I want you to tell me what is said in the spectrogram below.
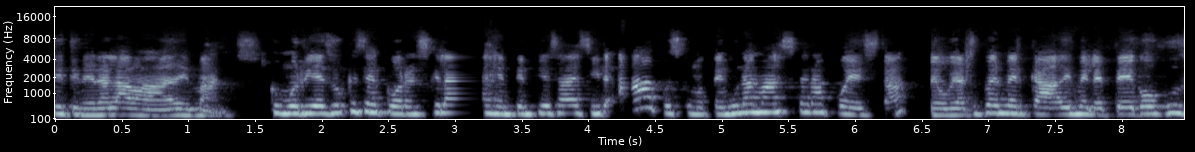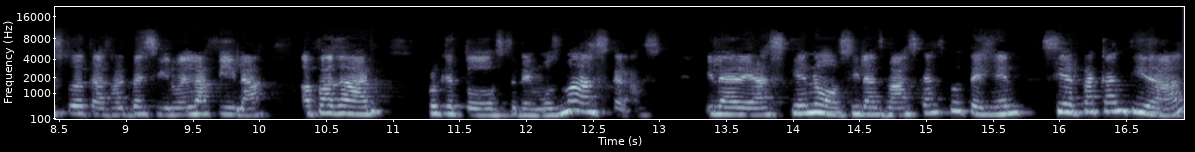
que tiene la lavada de manos. Como riesgo que se corre es que la gente empieza a decir, ah, pues como tengo una máscara puesta, me voy al supermercado y me le pego justo detrás al vecino en la fila a pagar porque todos tenemos máscaras. Y la idea es que no, si las máscaras protegen cierta cantidad,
